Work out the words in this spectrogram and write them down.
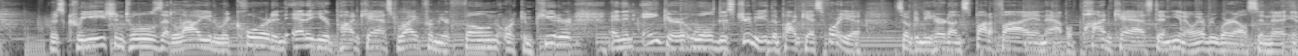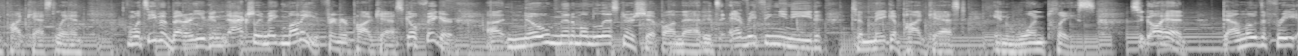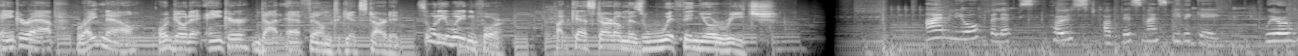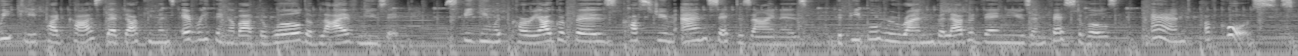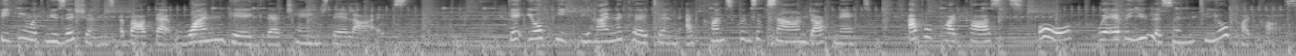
There's creation tools that allow you to record and edit your podcast right from your phone or computer, and then Anchor will distribute the podcast for you so it can be heard on Spotify and Apple Podcast and, you know, everywhere else in, uh, in podcast land. And what's even better, you can actually make money from your podcast. Go figure. Uh, no minimum listenership on that. It's everything you need to make a podcast in one place. So go ahead. Download the free Anchor app right now or go to anchor.fm to get started. So, what are you waiting for? Podcast stardom is within your reach. I'm Lior Phillips, host of This Must Be the Gig. We're a weekly podcast that documents everything about the world of live music, speaking with choreographers, costume and set designers, the people who run beloved venues and festivals, and, of course, speaking with musicians about that one gig that changed their lives. Get your peek behind the curtain at consequenceofsound.net, Apple Podcasts, or wherever you listen to your podcasts.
